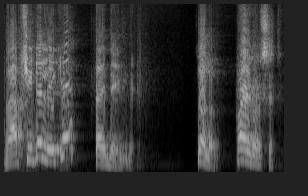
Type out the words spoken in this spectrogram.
রাফ শিটে লিখে তাই দেখবে। চলো, পরের কোশ্চেন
